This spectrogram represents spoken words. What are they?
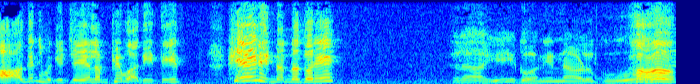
ಆಗ ನಿಮಗೆ ಜಯ ಲಭ್ಯವಾದೀತೆ. ಹೇಳಿ ನನ್ನ ದೊರೆ. ಎಲ್ಲ ಹೀಗೋ ನಿನ್ನ ಅಳುಕು. ಹಾ.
